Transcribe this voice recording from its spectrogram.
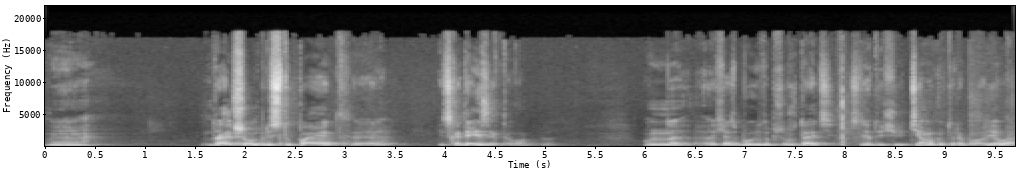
Э, Дальше он приступает, э, исходя из этого, он э, сейчас будет обсуждать следующую тему, которая была у Ева,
